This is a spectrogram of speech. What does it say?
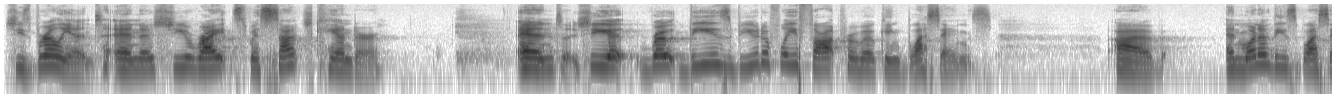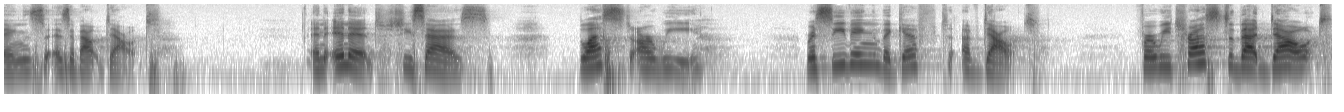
She's brilliant and she writes with such candor. And she wrote these beautifully thought provoking blessings. Uh, and one of these blessings is about doubt. And in it, she says, Blessed are we, receiving the gift of doubt, for we trust that doubt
